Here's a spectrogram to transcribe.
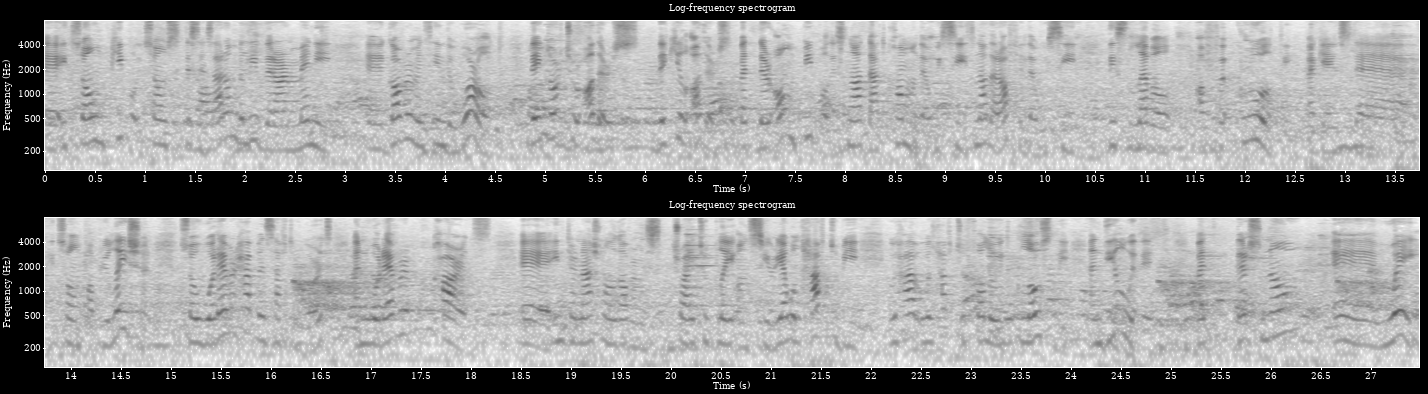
its own people, its own citizens. I don't believe there are many uh, governments in the world. They torture others, they kill others, but their own people is not that common that we see, it's not that often that we see this level of uh, cruelty against uh, its own population. So whatever happens afterwards and whatever cards uh, international governments try to play on Syria will have to be we have will have to follow it closely and deal with it. But there's no uh, way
